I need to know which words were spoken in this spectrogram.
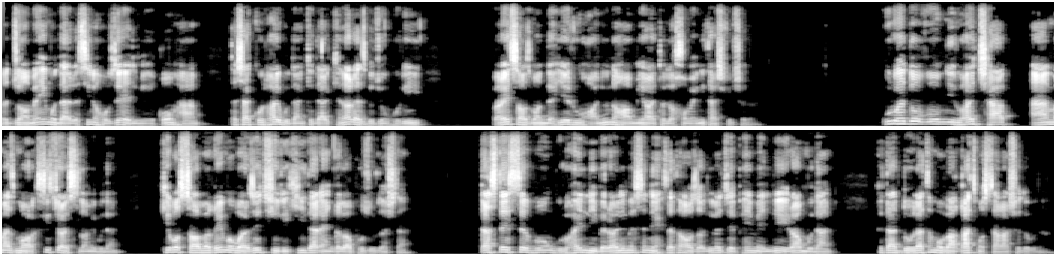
و جامعه مدرسین حوزه علمی قوم هم تشکلهایی بودند که در کنار حزب جمهوری برای سازماندهی روحانیون حامی آیت الله خمینی تشکیل شدند. گروه دوم نیروهای چپ اهم از مارکسیست یا اسلامی بودند که با سابقه مبارزه چیریکی در انقلاب حضور داشتند. دسته سوم گروه های لیبرالی مثل نهضت آزادی و جبهه ملی ایران بودند که در دولت موقت مستقر شده بودند.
